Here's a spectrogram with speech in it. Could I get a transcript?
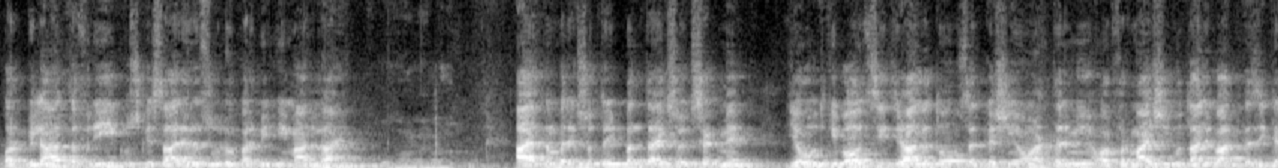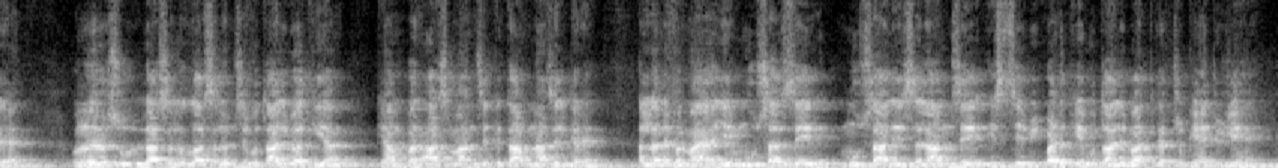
اور بلا تفریق اس کے سارے رسولوں پر بھی ایمان لائیں۔ آیت نمبر 153 تا 161 میں، یہود کی بہت سی جہالتوں، سرکشیوں اور دھرمی اور فرمائشی مطالبات کا ذکر ہے۔ انہوں نے رسول اللہ صلی اللہ علیہ وسلم سے مطالبہ کیا کہ ہم پر آسمان سے کتاب نازل کریں۔ اللہ نے فرمایا، یہ موسیٰ سے، موسیٰ علیہ السلام سے اس سے بھی بڑھ کے مطالبات کر چکے ہیں جو یہ ہیں۔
